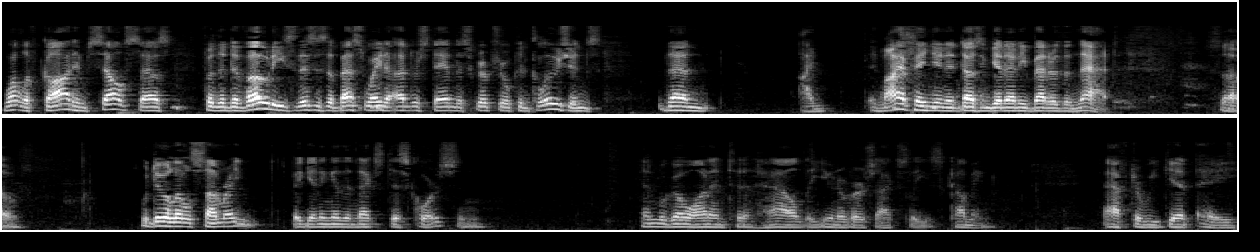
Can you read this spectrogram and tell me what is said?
Well, if God himself says, for the devotees, this is the best way to understand the scriptural conclusions, then I, in my opinion, it doesn't get any better than that. So, we'll do a little summary, beginning of the next discourse, and then we'll go on into how the universe actually is coming after we get a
